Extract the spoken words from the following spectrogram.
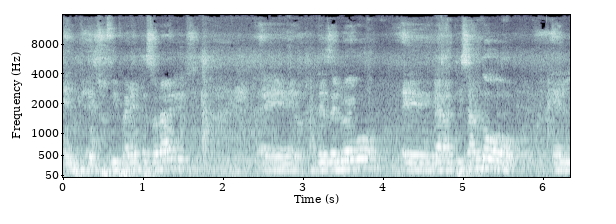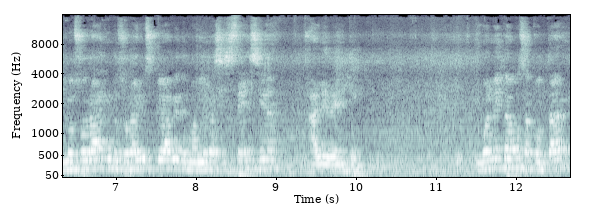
en, sus diferentes horarios. Eh, desde luego, eh, garantizando los horarios, los horarios clave de mayor asistencia al evento. Igualmente vamos a contar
